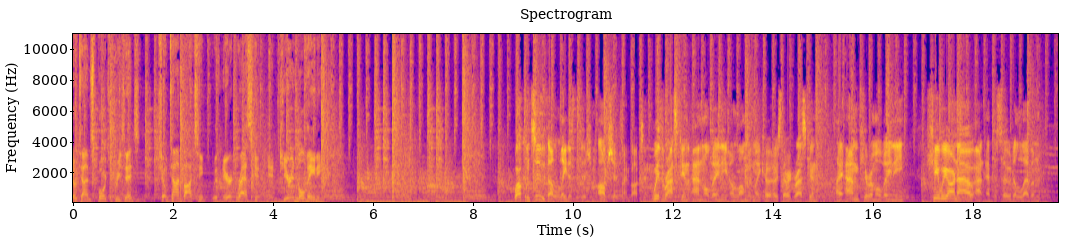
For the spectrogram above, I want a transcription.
Showtime Sports presents Showtime Boxing with Eric Raskin and Kieran Mulvaney. Welcome to the latest edition of Showtime Boxing with Raskin and Mulvaney, along with my co-host Eric Raskin. I am Kieran Mulvaney. Here we are now at episode 11.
